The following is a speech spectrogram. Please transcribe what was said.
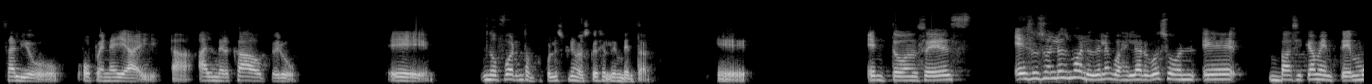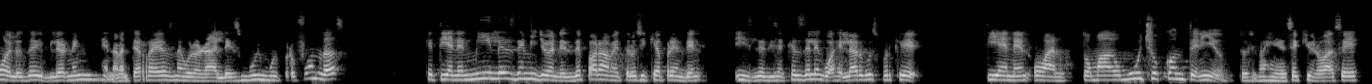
salió OpenAI al mercado, pero eh, no fueron tampoco los primeros que se lo inventaron. Eh, entonces, esos son los modelos de lenguaje largo, son eh, básicamente modelos de deep learning, generalmente redes neuronales muy, muy profundas, que tienen miles de millones de parámetros y que aprenden y les dicen que es de lenguaje largo es porque tienen o han tomado mucho contenido. Entonces, imagínense que uno hace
